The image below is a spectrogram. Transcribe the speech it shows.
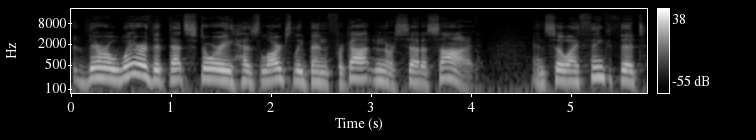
they're aware that that story has largely been forgotten or set aside. And so I think that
